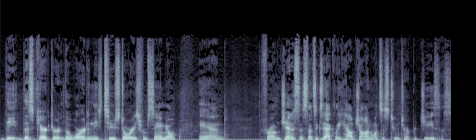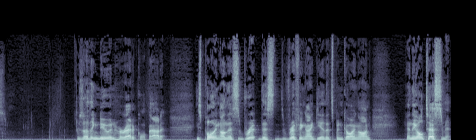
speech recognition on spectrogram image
the this character, the Word, in these two stories from Samuel and from Genesis, that's exactly how John wants us to interpret Jesus. There's nothing new and heretical about it. He's pulling on this this riffing idea that's been going on in the Old Testament.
